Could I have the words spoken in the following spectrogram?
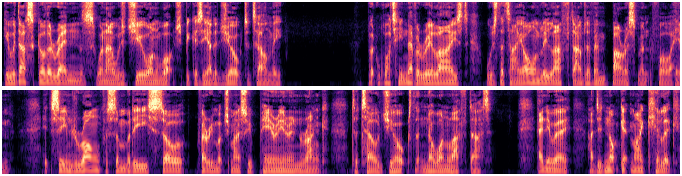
he would ask other wrens when I was due on watch because he had a joke to tell me. But what he never realised was that I only laughed out of embarrassment for him. It seemed wrong for somebody so very much my superior in rank to tell jokes that no one laughed at. Anyway, I did not get my killick,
